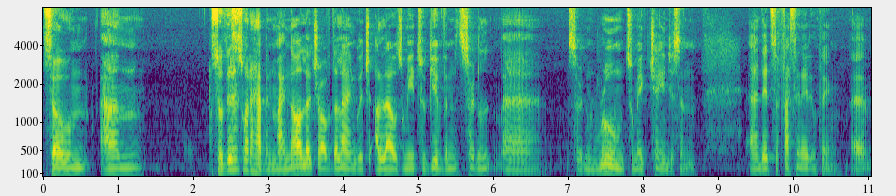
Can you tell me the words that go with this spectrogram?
So, um, so this is what happened. My knowledge of the language allows me to give them certain uh, certain room to make changes, and and it's a fascinating thing. Um,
